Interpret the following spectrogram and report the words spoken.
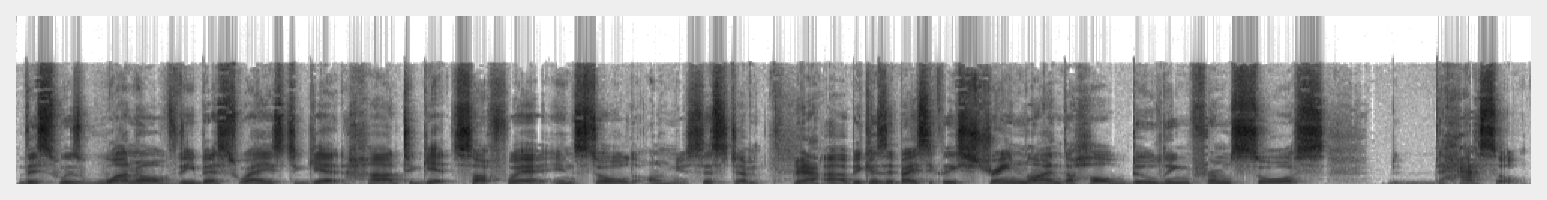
this was one of the best ways to get hard to get software installed on your system. Yeah. Uh, because it basically streamlined the whole building from source hassle.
